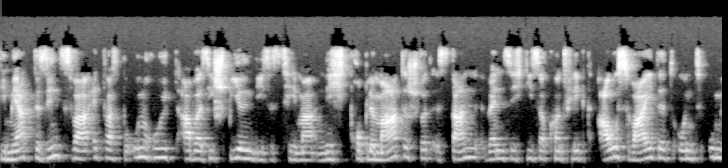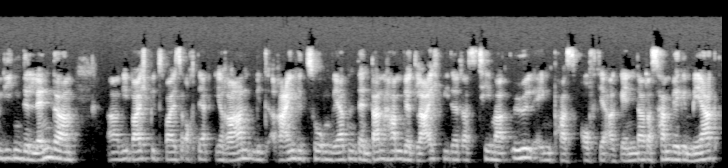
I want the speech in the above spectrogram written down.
die Märkte sind zwar etwas beunruhigt, aber sie spielen dieses Thema nicht. Problematisch wird es dann, wenn sich dieser Konflikt ausweitet und umliegende Länder wie beispielsweise auch der Iran mit reingezogen werden, denn dann haben wir gleich wieder das Thema Ölengpass auf der Agenda. Das haben wir gemerkt,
